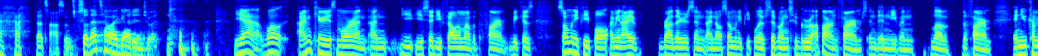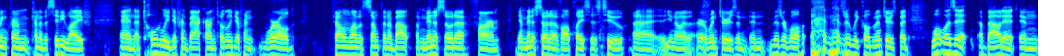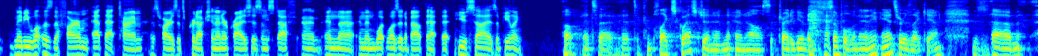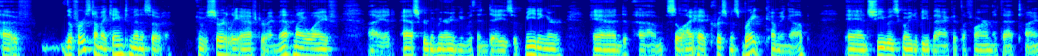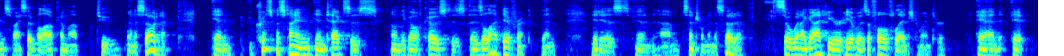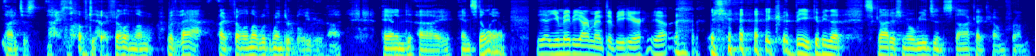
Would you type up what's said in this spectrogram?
that's awesome. So that's how I got into it. yeah. Well, I'm curious more on, on you, you said you fell in love with the farm because so many people, I mean, I have brothers and I know so many people have siblings who grew up on farms and didn't even love the farm. And you coming from kind of the city life and a totally different background, totally different world, fell in love with something about a Minnesota farm. Yeah, Minnesota of all places too. Uh, you know, or winters and, and miserable, miserably cold winters. But what was it about it, and maybe what was the farm at that time as far as its production enterprises and stuff, and and uh, and then what was it about that that you saw as appealing? Oh, it's a it's a complex question, and, and I'll try to give as simple an answer as I can. Um, uh, the first time I came to Minnesota, it was shortly after I met my wife. I had asked her to marry me within days of meeting her. And um, so I had Christmas break coming up, and she was going to be back at the farm at that time. So I said, Well, I'll come up to Minnesota. And Christmas time in Texas on the Gulf Coast is, is a lot different than it is in um, central Minnesota. So when I got here, it was a full fledged winter. And it I just I loved it. I fell in love with that. I fell in love with winter, believe it or not, and uh, and still am. Yeah, you maybe are meant to be here. Yeah, it could be. It could be that Scottish Norwegian stock I come from.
